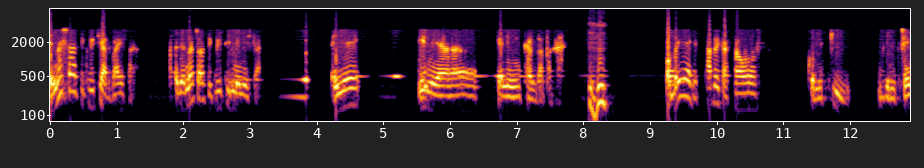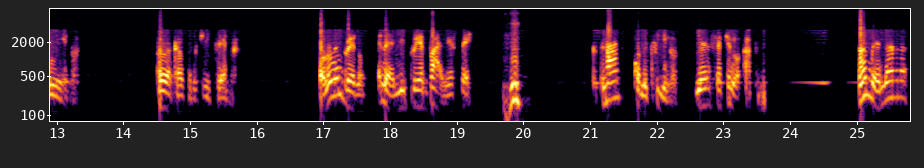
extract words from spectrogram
the national security adviser the national security minister ɛyɛ yɛnua ɛne kandapaka ɔbɛyɛ public accounts committì di Geneva. Allora causa di chi sembra. O non è breno, e lei mi prebaia se. Mhm. La committino, io faccio up. Amena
